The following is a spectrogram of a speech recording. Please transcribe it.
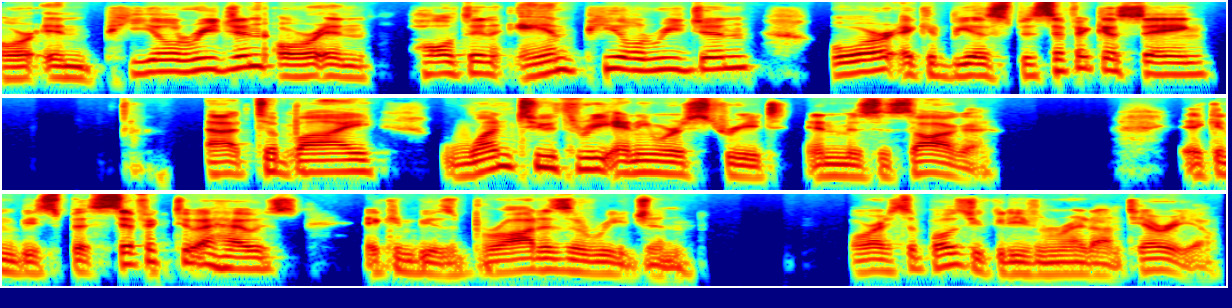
or in Peel region or in Halton and Peel region, or it could be as specific as saying uh, to buy 123 Anywhere Street in Mississauga. It can be specific to a house, it can be as broad as a region, or I suppose you could even write Ontario.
